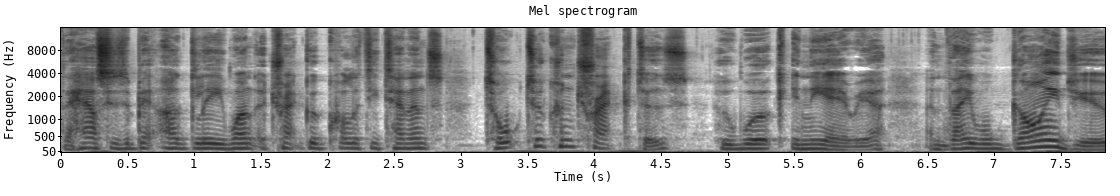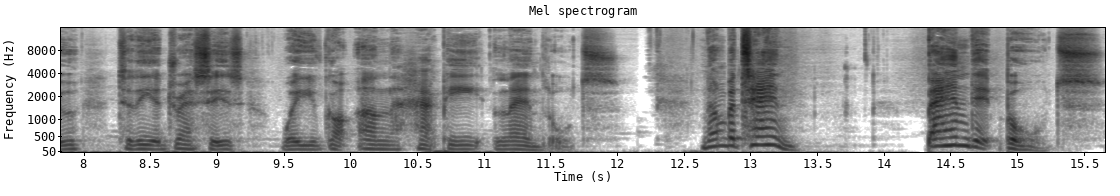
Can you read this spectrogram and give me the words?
the house is a bit ugly, won't attract good quality tenants. Talk to contractors who work in the area and they will guide you to the addresses where you've got unhappy landlords. Number 10, bandit boards.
